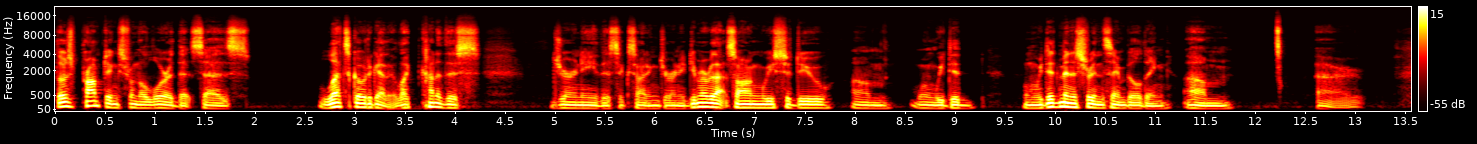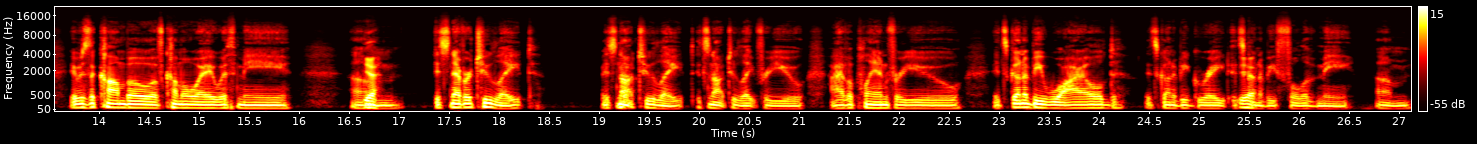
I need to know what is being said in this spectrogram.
those promptings from the Lord that says, let's go together. Like kind of this journey, this exciting journey. Do you remember that song we used to do um, when we did when we did ministry in the same building? Um, uh, it was the combo of "Come Away with Me." Um, Yeah. It's never too late. It's Yeah. not too late. It's not too late for you. I have a plan for you. It's going to be wild. It's going to be great. It's Yeah. going to be full of me. Um,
